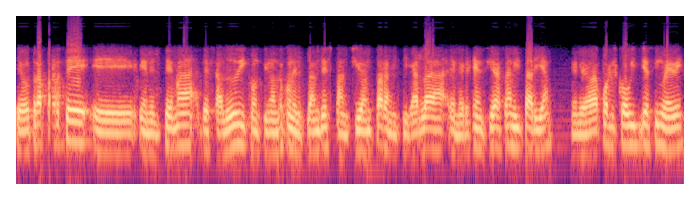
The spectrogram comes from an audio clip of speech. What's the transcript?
De otra parte, eh, en el tema de salud y continuando con el plan de expansión para mitigar la emergencia sanitaria generada por el COVID-19,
